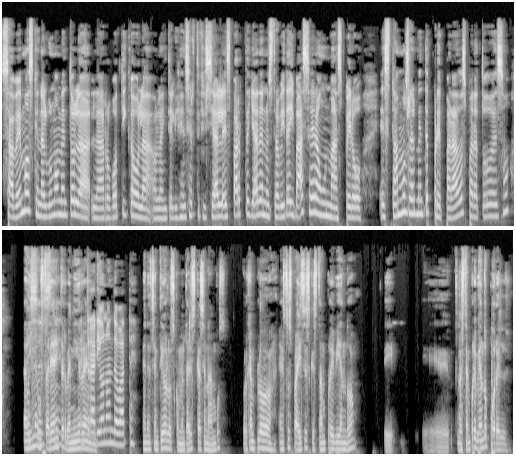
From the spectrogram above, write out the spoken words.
sabemos que en algún momento la, la robótica o la, o la, inteligencia artificial es parte ya de nuestra vida y va a ser aún más, pero ¿estamos realmente preparados para todo eso? Ahí pues me gustaría este, intervenir. Entraría uno en debate. En el sentido de los comentarios que hacen ambos. Por ejemplo, en estos países que están prohibiendo, eh, eh, lo están prohibiendo por el,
